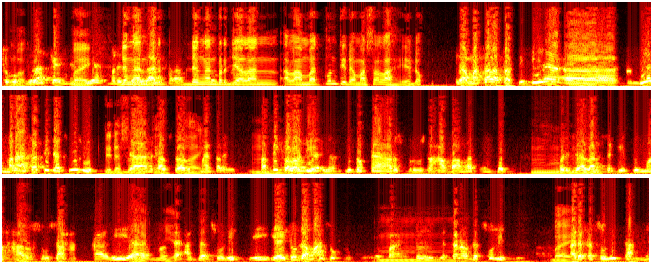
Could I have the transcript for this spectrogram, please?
Cukup jelas kayaknya baik. dia berjalan. Dengan ber, dengan berjalan lambat pun tidak masalah ya dok? nggak masalah tapi dia uh, dia merasa tidak sulit tidak sulit jalan ya? 100 meter itu. Hmm. Tapi kalau dia yang saya harus berusaha banget untuk hmm. berjalan segitu mah yeah. harus usaha sekali ya, ya menurut yeah. saya agak sulit sih. Ya itu udah masuk hmm. Pak itu ya, karena udah sulit. Baik. Ada kesulitan ya.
